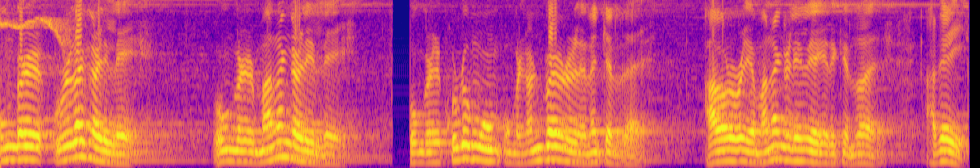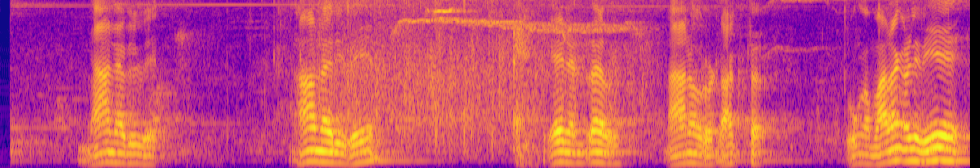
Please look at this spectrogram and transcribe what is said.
உங்கள் உள்ளங்களிலே உங்கள் மனங்களிலே உங்கள் குடும்பம் உங்கள் நண்பர்கள் நினைக்கின்ற அவருடைய மனங்களிலே இருக்கின்ற அதை நான் அறிவேன். நான் அறிவேன். ஏனென்றால் நான் ஒரு டாக்டர். உங்கள் மரங்களிலேயே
